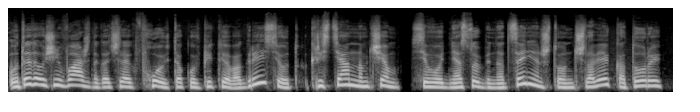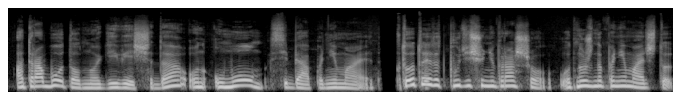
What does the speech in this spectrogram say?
Вот это очень важно, когда человек входит в такой пике в агрессию. Вот крестьян нам чем сегодня особенно ценен, что он человек, который отработал многие вещи, да, он умом себя понимает. Кто-то этот путь еще не прошел. Вот нужно понимать, что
